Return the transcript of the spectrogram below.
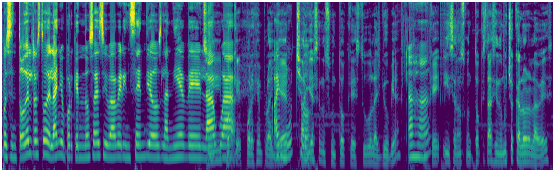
pues en todo el resto del año, porque no sabes si va a haber incendios, la nieve, el agua. Porque, por ejemplo, ayer, ayer se nos juntó que estuvo la lluvia, Ajá. y se nos juntó que estaba haciendo mucho calor a la vez,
